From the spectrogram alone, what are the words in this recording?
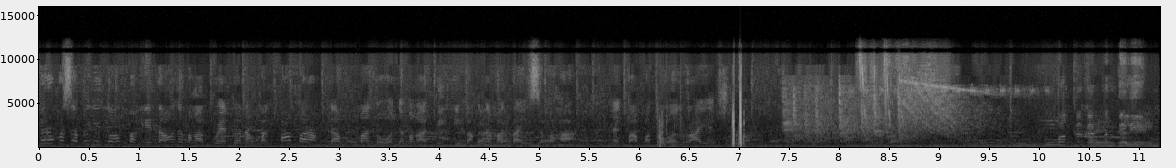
Pero kasabay nito ang paglitaw ng mga kwento ng pagpaparamdam umano ng mga biktimang namatay sa baha. Nagpapatrol Ryan Chua. Magkakapagdilim, damarito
